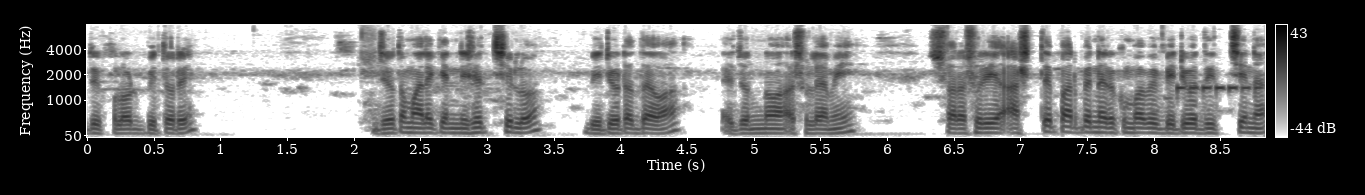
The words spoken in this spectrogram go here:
দুই প্লট ভিতরে। যেহেতু মালিকের নিষেধ ছিল ভিডিওটা দেওয়া, এজন্য আসলে আমি সরাসরি আসতে পারবেন এরকমভাবে ভিডিও দিচ্ছি না।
